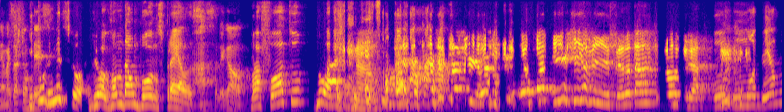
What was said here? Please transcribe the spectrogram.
Né? Mas acontece. E por isso, Diogo, vamos dar um bônus para elas. Nossa, legal. Uma foto do ar. Não. eu sabia que ia vir isso, eu já estava pronto já. Um, um, modelo,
